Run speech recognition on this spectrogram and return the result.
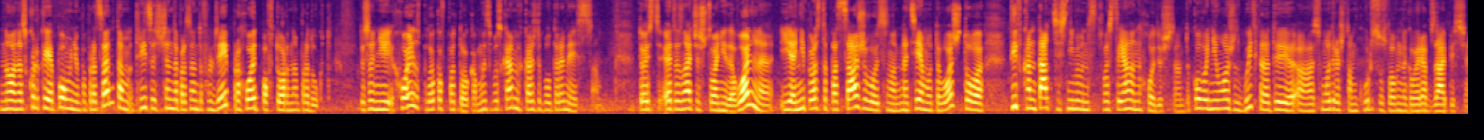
но, насколько я помню по процентам, 30 с чем-то процентов людей проходят повторно продукт. То есть они ходят с потока в поток, а мы запускаем их каждые полтора месяца. То есть это значит, что они довольны, и они просто подсаживаются на, на тему того, что ты в контакте с ними постоянно находишься. Такого не может быть, когда ты а, смотришь там курс, условно говоря, в записи.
